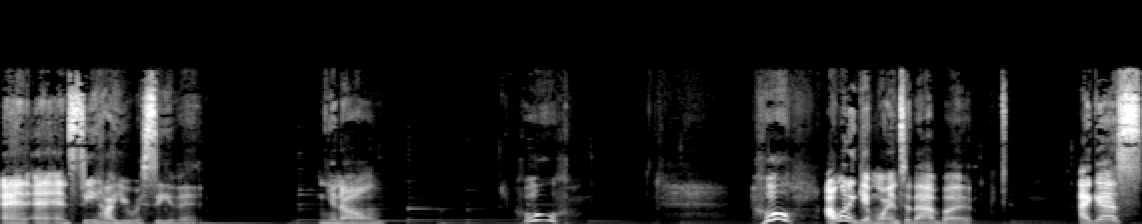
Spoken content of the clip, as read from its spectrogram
and, and, and see how you receive it. You know? Whew. Whew. I want to get more into that, but I guess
